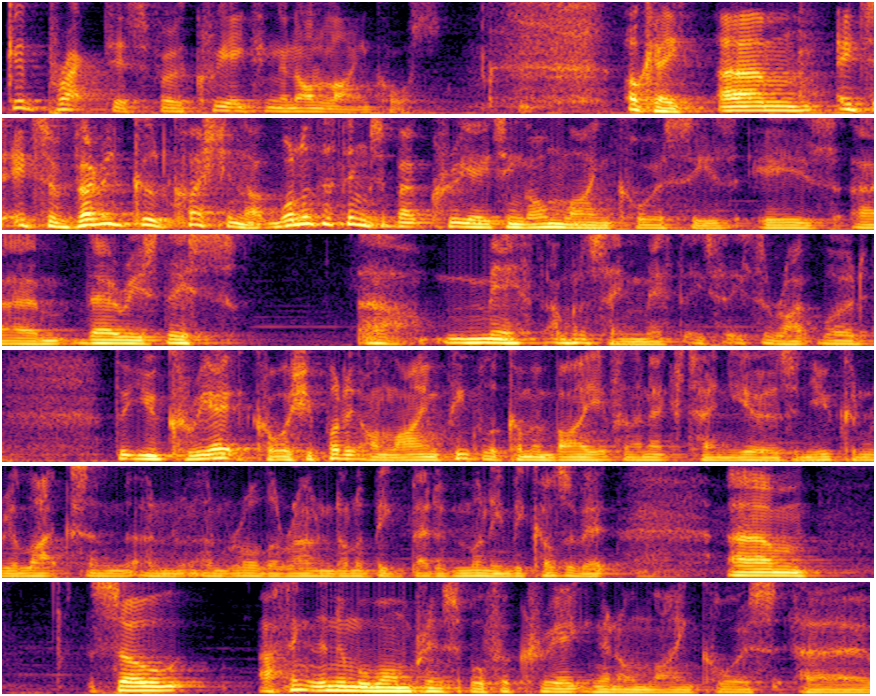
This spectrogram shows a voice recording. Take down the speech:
good practice for creating an online course? Okay, um, it's it's a very good question. That one of the things about creating online courses is um, there is this uh, myth. I'm going to say myth. It's, it's the right word. That you create a course, you put it online, people will come and buy it for the next ten years, and you can relax and, and, and roll around on a big bed of money because of it. Um, so I think the number one principle for creating an online course, uh,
